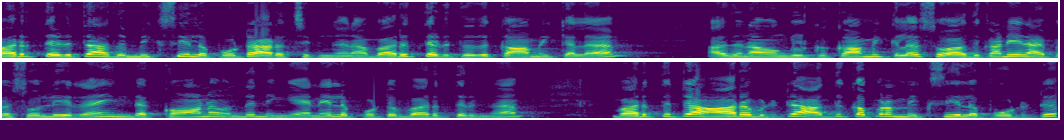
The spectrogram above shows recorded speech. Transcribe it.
வறுத்தெடுத்து அதை மிக்சியில் போட்டு அரைச்சிக்கோங்க. நான் வறுத்தெடுத்தது காமிக்கலை. அது நான் உங்களுக்கு காமிக்கலை. ஸோ அதுக்காண்டி நான் இப்போ சொல்லிடுறேன். இந்த கானை வந்து நீங்கள் எண்ணெயில் போட்டு வறுத்துருங்க. வறுத்துட்டு ஆற விட்டுட்டு அதுக்கப்புறம் மிக்சியில் போட்டுட்டு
